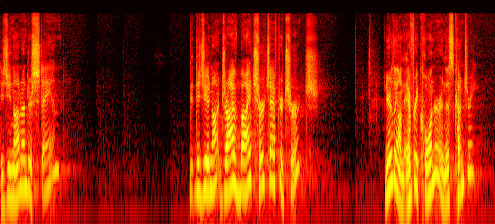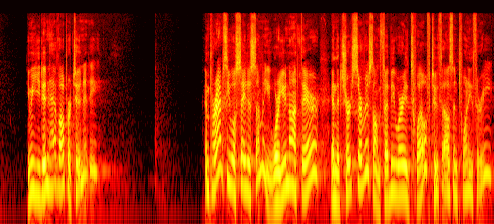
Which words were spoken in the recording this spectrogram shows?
Did you not understand? Did you not drive by church after church? Nearly on every corner in this country? You mean you didn't have opportunity? And perhaps he will say to some of you, Were you not there in the church service on February 12, 2023,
